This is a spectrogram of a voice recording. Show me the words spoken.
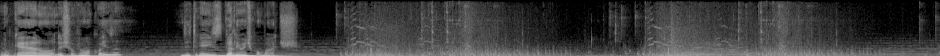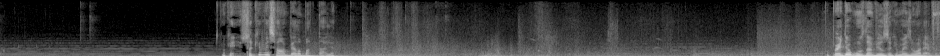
Eu quero. Deixa eu ver uma coisa. De três galeões de combate. Ok, isso aqui vai ser uma bela batalha. Vou perder alguns navios aqui, mas whatever.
